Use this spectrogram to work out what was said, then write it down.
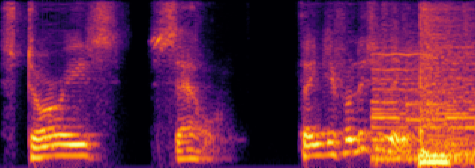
Stories sell. Thank you for listening.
